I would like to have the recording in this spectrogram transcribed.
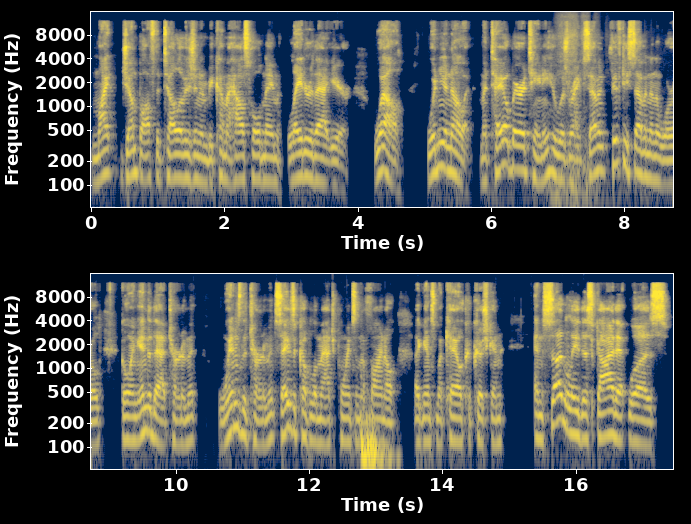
might jump off the television and become a household name later that year. Well, wouldn't you know it? Matteo Berrettini, who was ranked 57 in the world going into that tournament, wins the tournament, saves a couple of match points in the final against Mikhail Kukushkin. And suddenly, this guy that was,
